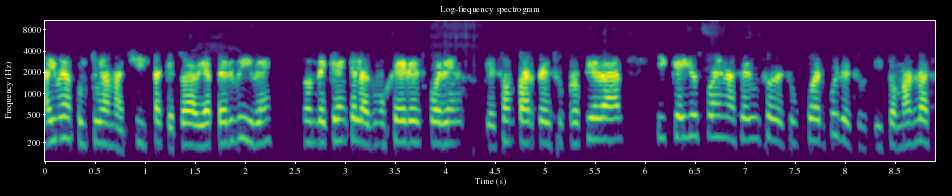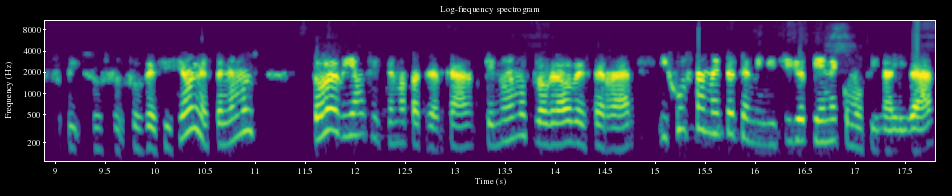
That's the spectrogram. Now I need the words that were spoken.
hay una cultura machista que todavía pervive, donde creen que las mujeres pueden, que son parte de su propiedad y que ellos pueden hacer uso de su cuerpo y de y tomar las sus, sus decisiones. Tenemos todavía un sistema patriarcal que no hemos logrado desterrar y justamente el feminicidio tiene como finalidad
